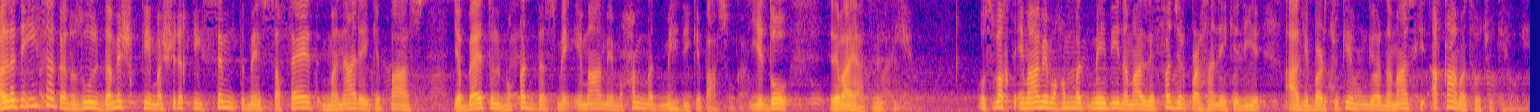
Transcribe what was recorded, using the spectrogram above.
حضرت عیسیٰ کا نزول دمشق کی مشرقی سمت میں سفید منارے کے پاس یا بیت المقدس میں امام محمد مہدی کے پاس ہوگا۔ یہ دو روایات ملتی ہیں۔ اس وقت امام محمد مہدی نماز فجر پڑھانے کے لیے آگے بڑھ چکے ہوں گے اور نماز کی اقامت ہو چکی ہوگی۔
